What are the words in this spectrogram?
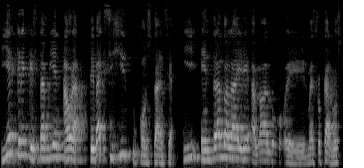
Y él cree que están bien. Ahora, te va a exigir tu constancia. Y entrando al aire, hablaba algo eh, el maestro Carlos,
